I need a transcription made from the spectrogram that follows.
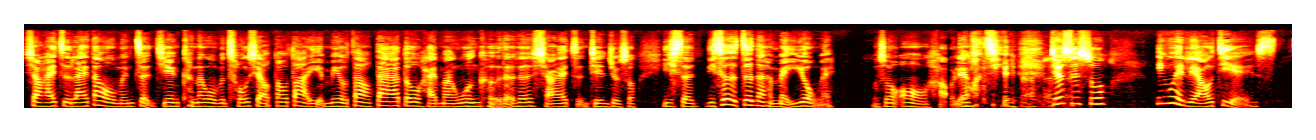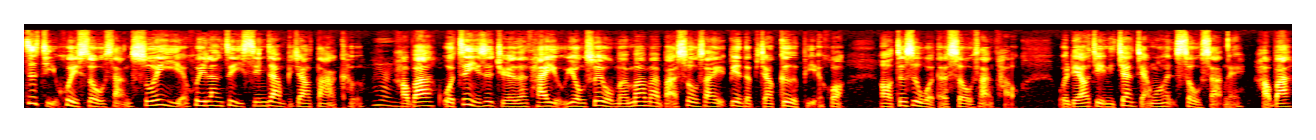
小孩子来到我们诊间，可能我们从小到大也没有到，大家都还蛮温和的，可是小孩诊间就说：“医生，你这个真的很没用。”哎，我说：“哦，好了解。”就是说，因为了解。自己会受伤，所以也会让自己心脏比较大颗，嗯，好吧，我自己是觉得它有用，所以我们慢慢把受伤也变得比较个别化。哦，这是我的受伤，好，我了解你这样讲，我很受伤，哎，好吧，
